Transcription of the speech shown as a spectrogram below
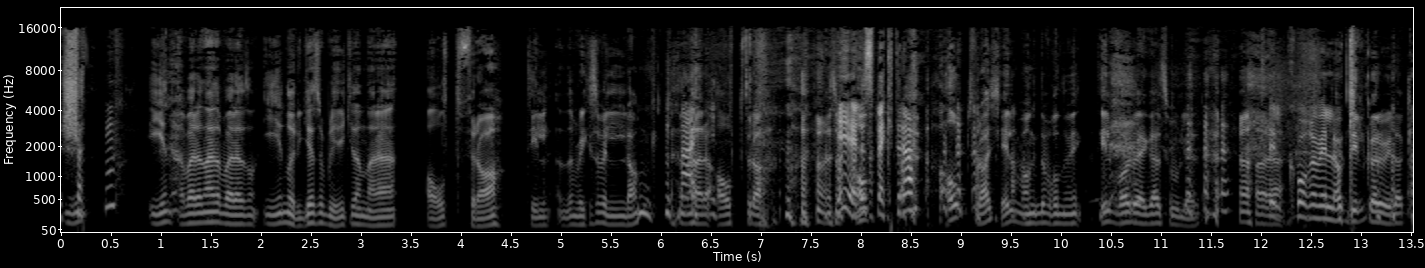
I- Skjøtten. I, nei, det sånn, I Norge så blir ikke den derre alt fra til Den blir ikke så veldig lang. Nei. Nei. er alt fra Hele spekteret. alt fra Kjell Magne Bondevik til Bård Vegar Solhjell. Til Kåre Willoch. Til Kåre Willoch.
